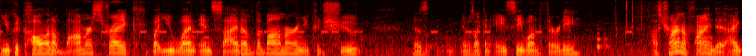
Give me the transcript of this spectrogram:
You could call in a bomber strike, but you went inside of the bomber and you could shoot. It was, it was like an AC-130. I was trying to find it. I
